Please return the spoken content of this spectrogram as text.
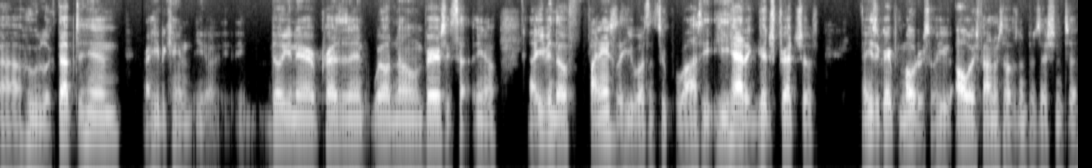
uh, who looked up to him. Right, he became you know billionaire, president, well known, very successful. You know, uh, even though financially he wasn't super wise, he he had a good stretch of. he's a great promoter, so he always found himself in a position to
